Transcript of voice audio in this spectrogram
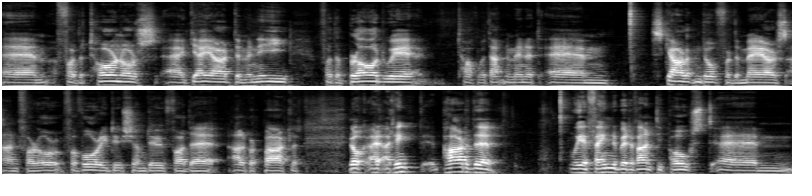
um, for the Turners, uh, Gaillard du Mesnil for the Broadway, talk about that in a minute. Um, Scarlet and Dove for the Mayors and for Favori du Champ for the Albert Bartlett. Look, I, I think part of the we are finding a bit of anti-post um,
